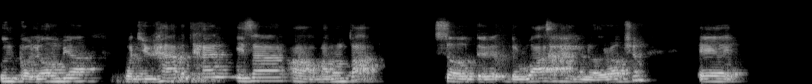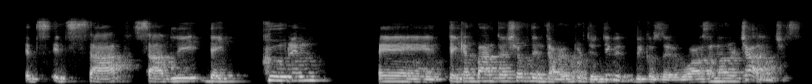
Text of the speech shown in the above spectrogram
in Colombia, what you have at hand is a, a mom and pop. So there, there wasn't another option. Uh, it's it's sad. Sadly, they couldn't and take advantage of the entire opportunity because there was another challenges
